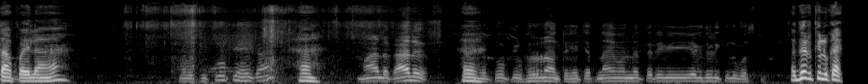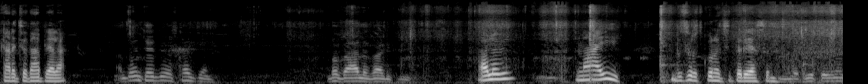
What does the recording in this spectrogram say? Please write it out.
तापायला हा? मला ती टोपी आहे का? हा. मालक आलं हा. हे टोपी भरून आणतो. ह्याच्यात नाही म्हणलं तरी बी एक दीड किलो बसते. दीड किलो काय करायचं आता आपल्याला? आणि दोन चार दिवस खायचे ना. बघ आलं गाडी घेऊन आलं बी? नाही. दुसरंच कोणाची तरी असं म्हणलं म्हणून.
